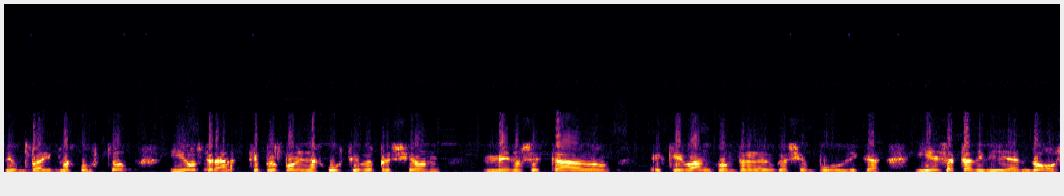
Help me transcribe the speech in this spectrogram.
de un país más justo, y otra que proponen ajuste y represión, menos Estado, eh, que van contra la educación pública. Y esa está dividida en dos,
